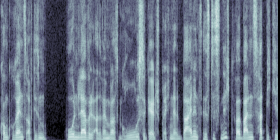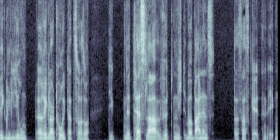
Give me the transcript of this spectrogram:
Konkurrenz auf diesem hohen Level, also wenn wir über das große Geld sprechen. Denn Binance ist es nicht, weil Binance hat nicht die Regulierung, äh, Regulatorik dazu. Also die, eine Tesla wird nicht über Binance das, das Geld anlegen.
